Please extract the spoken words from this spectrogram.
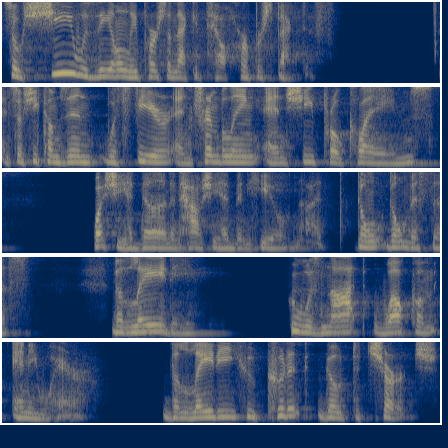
So she was the only person that could tell her perspective. And so she comes in with fear and trembling and she proclaims what she had done and how she had been healed. Don't, don't miss this. The lady who was not welcome anywhere, the lady who couldn't go to church,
